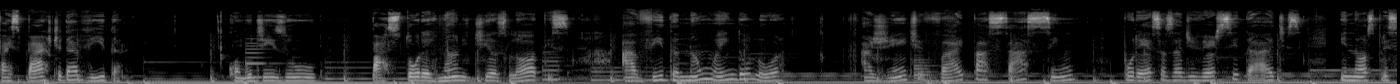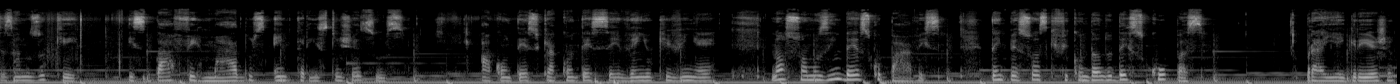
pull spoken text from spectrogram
Faz parte da vida. Como diz o pastor Hernani Dias Lopes, a vida não é indolor. A gente vai passar sim por essas adversidades e nós precisamos o quê? Estar firmados em Cristo Jesus. Aconteça o que acontecer, venha o que vier. Nós somos indesculpáveis. Tem pessoas que ficam dando desculpas para ir à igreja,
